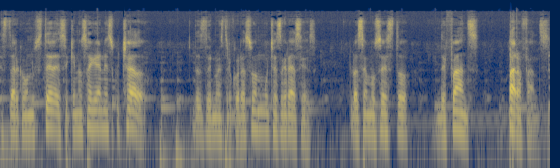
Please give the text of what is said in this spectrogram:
estar con ustedes y que nos hayan escuchado. Desde nuestro corazón, muchas gracias. Lo hacemos esto de fans para fans.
